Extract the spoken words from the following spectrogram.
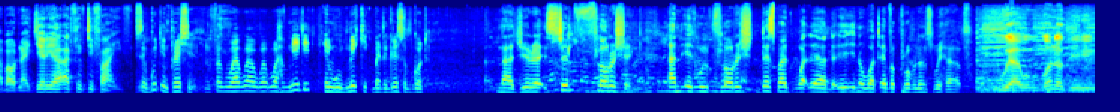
about Nigeria at 55. It's a good impression. In fact, we, have made it and we'll make it by the grace of God. Nigeria is still flourishing, and it will flourish despite what, uh, you know whatever problems we have. We are one of the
